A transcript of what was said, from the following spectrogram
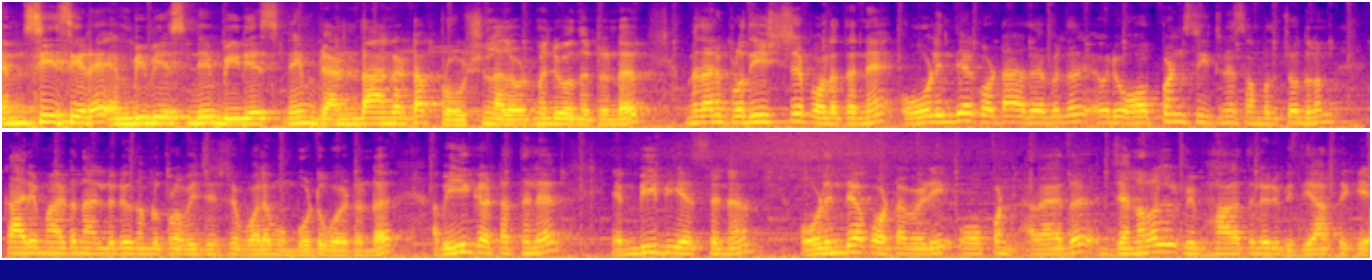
എം സി സിയുടെ എം ബി ബി എസിന്റെയും ബി ഡി എസിന്റെയും രണ്ടാം ഘട്ട പ്രൊഫഷണൽ അലോട്ട്മെന്റ് വന്നിട്ടുണ്ട്. എന്തായാലും പ്രതീക്ഷിച്ച പോലെ തന്നെ ഓൾ ഇന്ത്യ കോട്ട അതേപോലെ ഒരു ഓപ്പൺ സീറ്റിനെ സംബന്ധിച്ചിടത്തോളം കാര്യമായിട്ട് നല്ലൊരു നമ്മൾ പ്രവചിച്ച പോലെ മുമ്പോട്ട് പോയിട്ടുണ്ട്. അപ്പോൾ ഈ ഘട്ടത്തിൽ എം ബി ബി എസിന് ഓൾ ഇന്ത്യ കോട്ട വഴി ഓപ്പൺ അതായത് ജനറൽ വിഭാഗത്തിലെ ഒരു വിദ്യാർത്ഥിക്ക്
